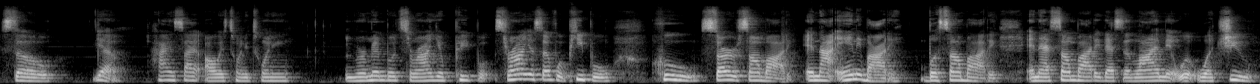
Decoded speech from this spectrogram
So yeah, hindsight always 2020 remember surround your people surround yourself with people who serve somebody and not anybody but somebody and that somebody that's in alignment with what you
